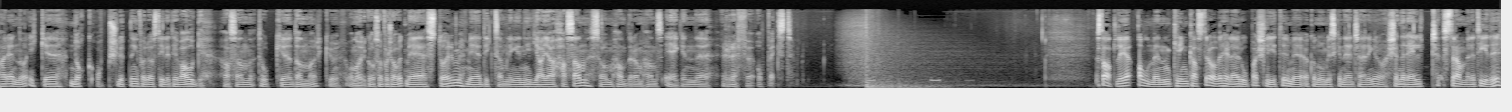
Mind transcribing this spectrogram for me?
har ennå ikke nok oppslutning for å stille til valg. Hassan tok Danmark, og Norge også for så vidt, med storm med diktsamlingen Yahya Hassan, som handler om hans egen røffe oppvekst. Statlige allmennkringkastere over hele Europa sliter med økonomiske nedskjæringer og generelt strammere tider.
